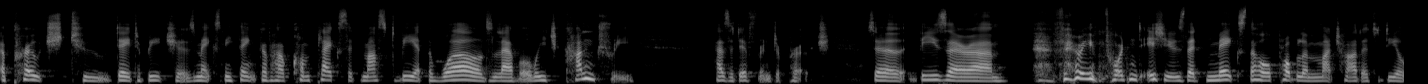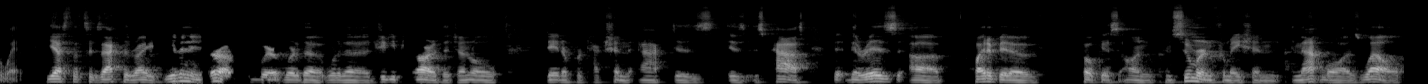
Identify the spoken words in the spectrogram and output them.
approach to data breaches makes me think of how complex it must be at the world level, each country has a different approach. So these are um, very important issues that makes the whole problem much harder to deal with. Yes, that's exactly right. Even in Europe, where, where the where the GDPR, the General Data Protection Act, is is is passed, there is uh, quite a bit of focus on consumer information in that law as well.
